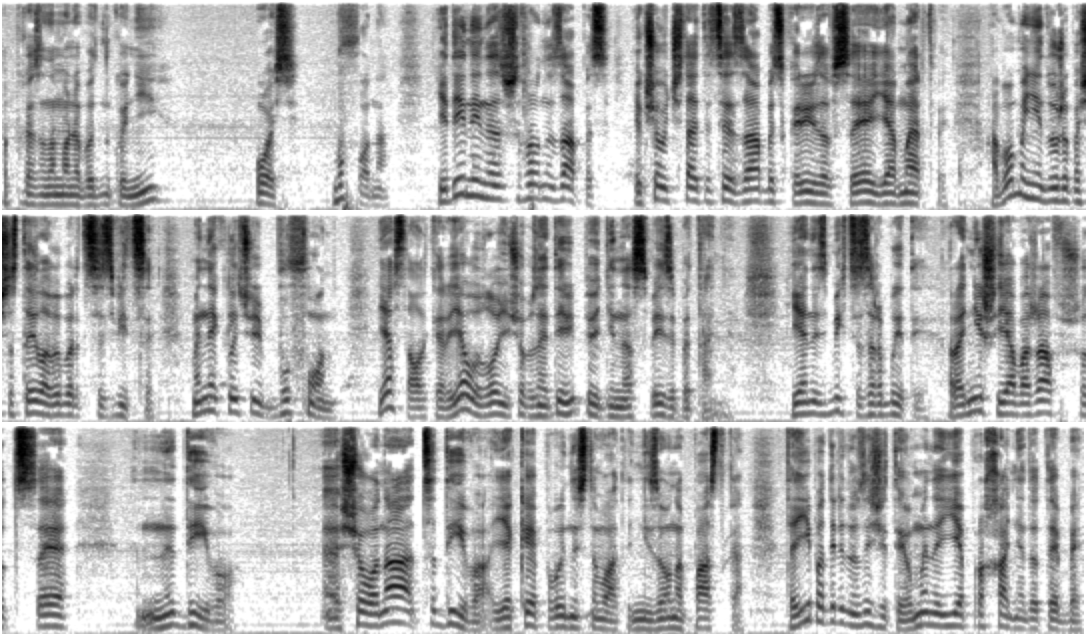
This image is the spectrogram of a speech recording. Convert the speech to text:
КПК за нормального будинку ні. Ось. Буфона. Єдиний незашифрований запис. Якщо ви читаєте цей запис, скоріш за все, я мертвий. Або мені дуже пощастило вибратися звідси. Мене кличуть буфон. Я сталкер, я у зоні, щоб знайти відповіді на свої запитання. Я не зміг це зробити. Раніше я вважав, що це не диво. Е, Що вона це диво, яке повинно існувати, ні зона пастка. Та її потрібно знищити. У мене є прохання до тебе.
